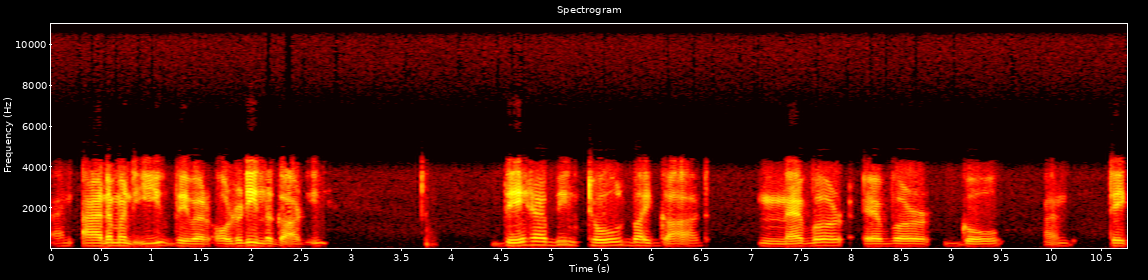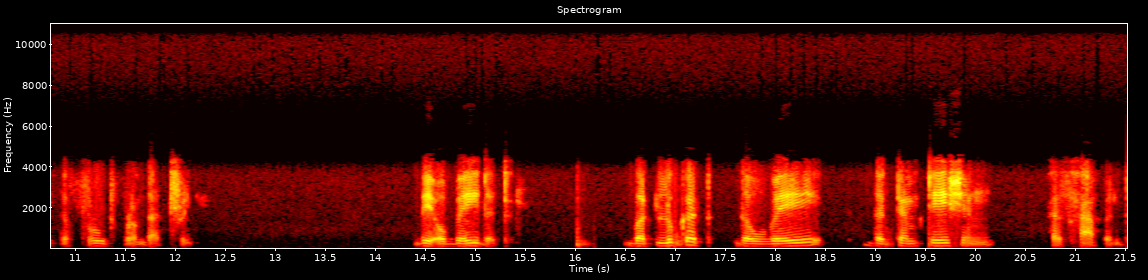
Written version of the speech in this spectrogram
and Adam and Eve, they were already in the garden. They have been told by God, never ever go and take the fruit from that tree. They obeyed it. But look at the way the temptation has happened.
